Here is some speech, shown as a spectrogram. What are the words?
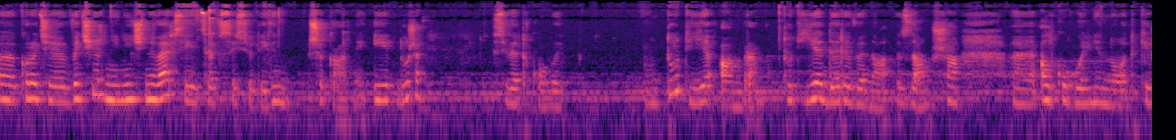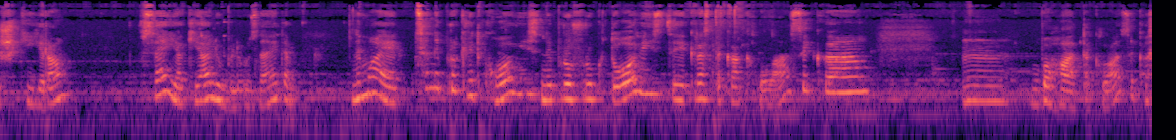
Е, Коротше, вечірні нічні версії це все сюди. Він шикарний і дуже святковий. Тут є амбра, тут є деревина, замша, е, алкогольні нотки, шкіра. Все, як я люблю, знаєте. Немає, це не про квітковість, не про фруктовість, це якраз така класика, багата класика,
